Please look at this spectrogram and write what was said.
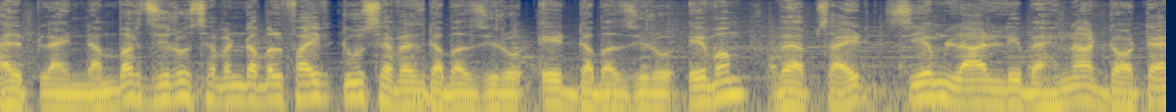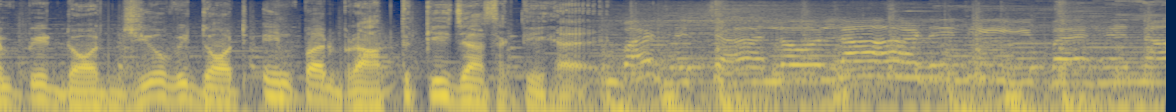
helpline number zero seven double five two seven double zero eight double zero एवं website C M Ladli Behna dot M P dot G O V dot in आरोप प्राप्त की जा सकती है। चलो लाडली बहना।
